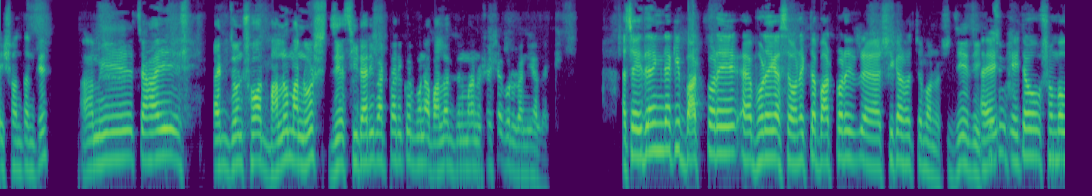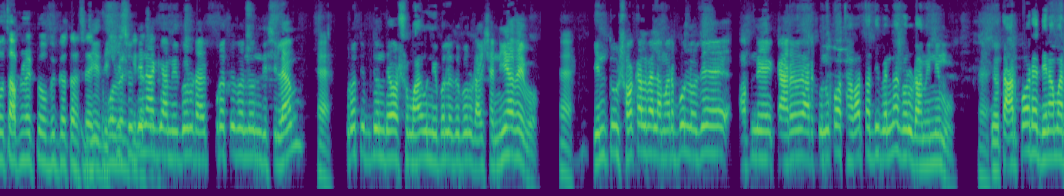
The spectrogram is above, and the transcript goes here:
এই সন্তানকে? আমি চাই একজন সৎ ভালো মানুষ যে সিডারি বাটপারি করব না ভালো একজন মানুষ এসে গরুটা নিয়ে যায় আচ্ছা ইদানিং নাকি বাটপারে ভরে গেছে অনেকটা বাটপারের শিকার হচ্ছে মানুষ। জি জি এটাও সম্ভবত আপনার একটু অভিজ্ঞতা আছে কিছুদিন আগে আমি গরুটার প্রতিবেদন দিছিলাম। হ্যাঁ। প্রতিবেদন দেওয়ার সময় উনি বলে যে গরুটা এসে নিয়ে যাইবো। হ্যাঁ। কিন্তু সকালবেলা আমার বলল যে আপনি কারও আর কোনো কথাবার্তা দিবেন না গরুটা আমি নিমু। হ্যাঁ। তারপরে দিন আমার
